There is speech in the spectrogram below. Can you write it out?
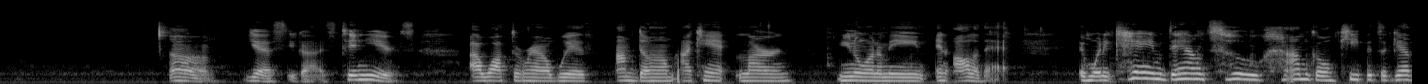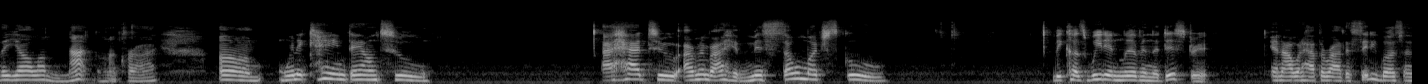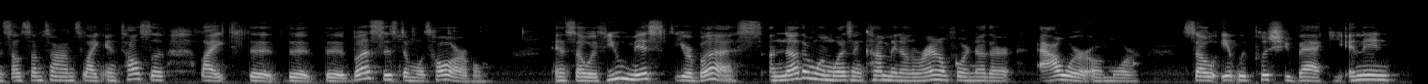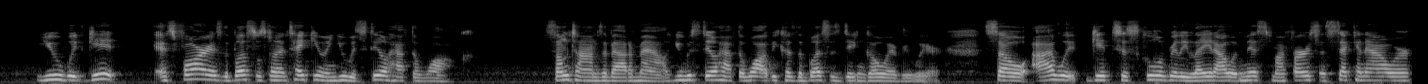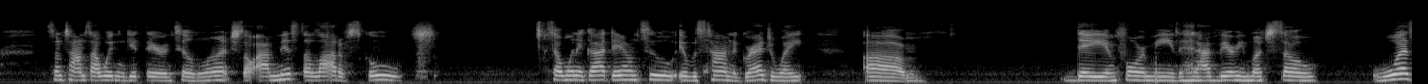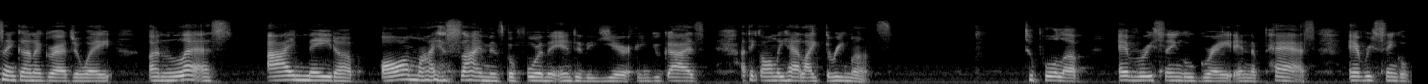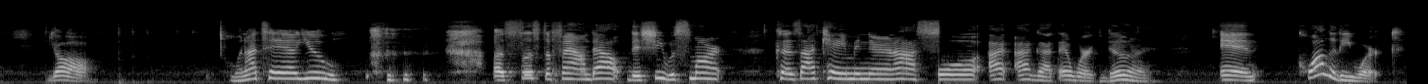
Um, yes, you guys, ten years. I walked around with "I'm dumb, I can't learn, you know what I mean, and all of that. And when it came down to, I'm to keep it together, y'all, I'm not to cry. Um, when it came down to, I had to, I remember I had missed so much school because we didn't live in the district and I would have to ride the city bus. And so sometimes like in Tulsa like the the the bus system was horrible. And so if you missed your bus another one wasn't coming around for another hour or more. So it would push you back. And then you would get as far as the bus was going to take you and you would still have to walk sometimes about a mile. You would still have to walk because the buses didn't go everywhere. So I would get to school really late. I would miss my first and second hour. Sometimes I wouldn't get there until lunch. So I missed a lot of school. So when it got down to it was time to graduate, um, they informed me that I very much so wasn't going to graduate unless I made up all my assignments before the end of the year. And you guys, I think I only had like three months to pull up every single grade and to pass every single. Y'all, when I tell you, a sister found out that she was smart because I came in there and I swore I, I got that work done. And quality work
